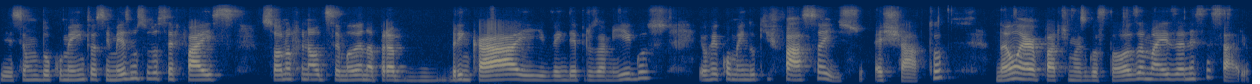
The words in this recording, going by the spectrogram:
Esse é um documento, assim, mesmo se você faz só no final de semana para brincar e vender para os amigos, eu recomendo que faça isso. É chato, não é a parte mais gostosa, mas é necessário.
